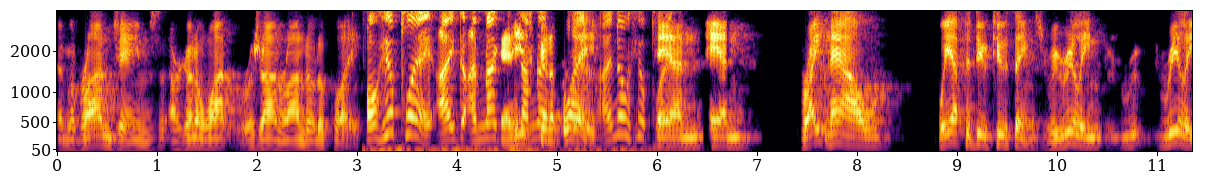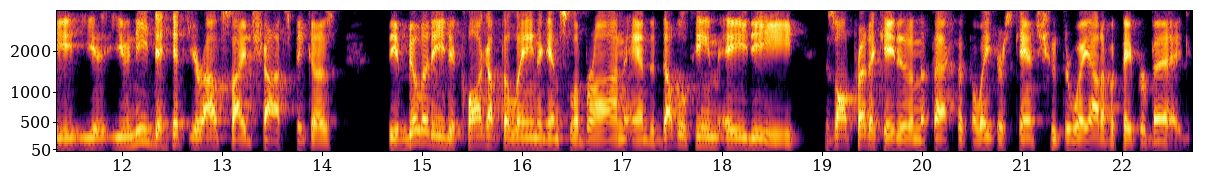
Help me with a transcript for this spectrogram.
and LeBron James are going to want Rajon Rondo to play. Oh, he'll play. I, am not. And he's gonna play. yeah, I know he'll play. And and right now we have to do two things. We really, really, you, you need to hit your outside shots because the ability to clog up the lane against LeBron and to double team AD is all predicated on the fact that the Lakers can't shoot their way out of a paper bag.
